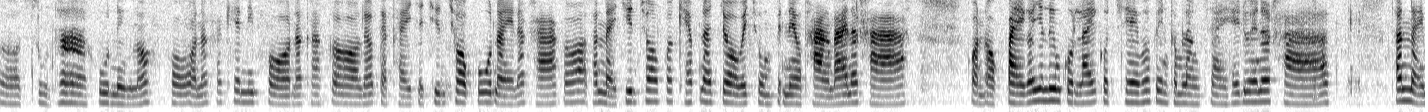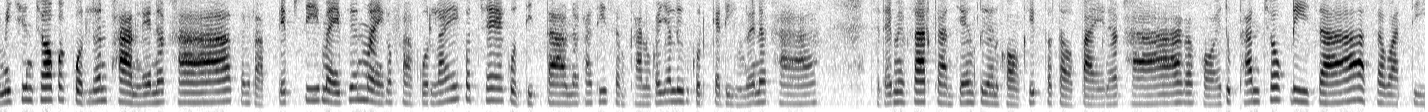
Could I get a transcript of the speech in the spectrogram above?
ก็ศูนย์ห้าคู่หนึ่งเนาะพอนะคะ แค่นี้พอนะคะ ก็แล้วแต่ใครจะชื่นชอบคู่ไหนนะคะ ก็ท่านไหนชื่นชอบก็แคปหน้าจอไว้ชมเป็นแนวทางได้นะคะ ก่อนออกไปก็อย่าลืมกดไลค์กดแชร์เพื่อเป็นกำลังใจให้ด้วยนะคะ ท่านไหนไม่ชื่นชอบก็กดเลื่อนผ่านเลยนะคะสำหรับเ f ซี่ใหม่เพื่อนใหม่ก็ฝากกดไลค์กดแชร์กดติดตามนะคะ ที่สำคัญก็อย่าลืมกดกระดิ่งด้วยนะคะ จะได้ไม่พลาดการแจ้งเตือนของคลิปต่อๆไปนะคะ ก็ขอให้ทุกท่านโชคดีจ้า สวัสดี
